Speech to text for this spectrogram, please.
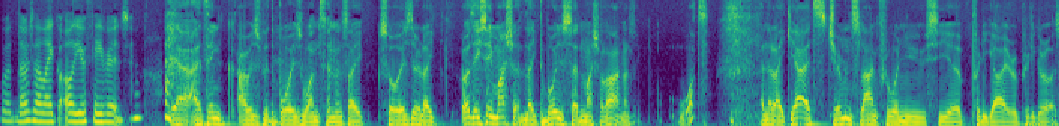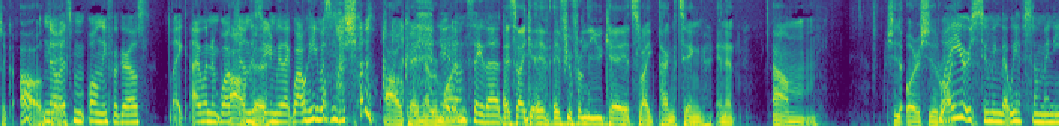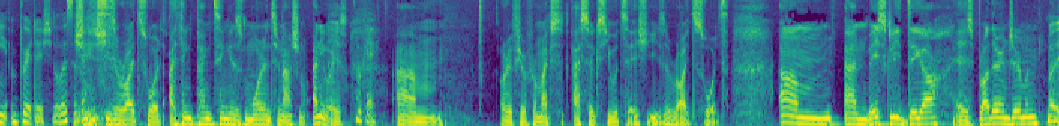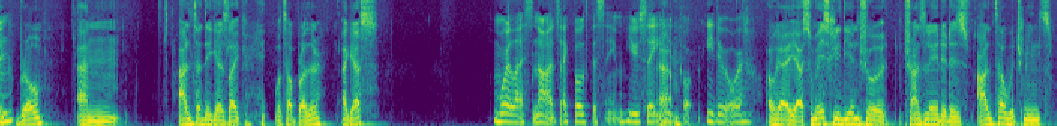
Well, those are like all your favorite. yeah, I think I was with the boys once, and it's like, so is there like, oh, they say masha, like the boys said mashallah, and I was like, what? And they're like, yeah, it's German slang for when you see a pretty guy or a pretty girl. I was like, oh, okay. No, it's m- only for girls. Like I wouldn't walk Ah, down the street and be like, "Wow, he was mashallah." oh, okay, never mind. you don't say that. It's like if, if you're from the UK, it's like peng ting in it. Um, she's or she's a Why are you assuming that we have so many British listeners? She's, she's a right sword. I think peng ting is more international. Anyways, okay. um, or if you're from Essex, you would say she's a right sword. Um, and basically, Digga is brother in German, like Mhm. bro, and Alta Digga is like, "Hey, what's up, brother? I guess. More or less. No, it's like both the same. You say Yeah. e- or, either or. Okay, yeah. So basically, the intro translated is Alta, which means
